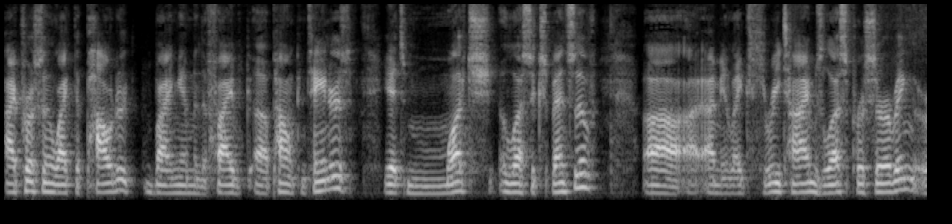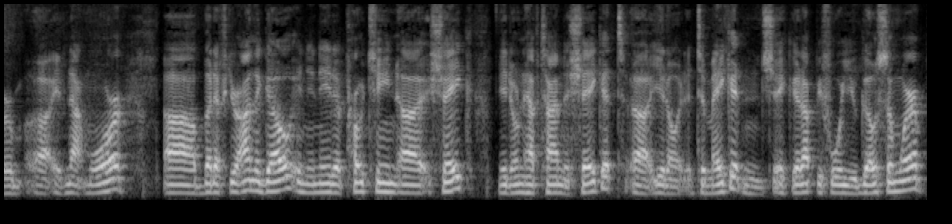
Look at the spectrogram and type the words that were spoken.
I personally like the powder, buying them in the five uh, pound containers. It's much less expensive. Uh, I mean, like three times less per serving, or uh, if not more. Uh, but if you're on the go and you need a protein uh, shake, you don't have time to shake it, uh, you know, to make it and shake it up before you go somewhere.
